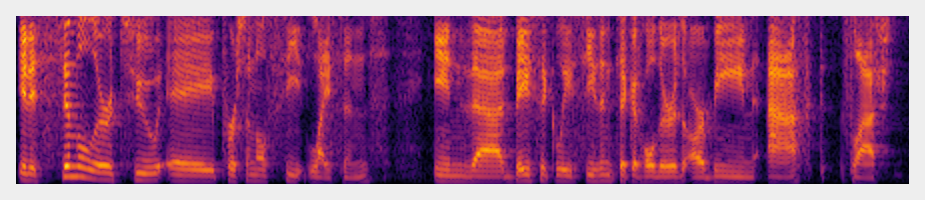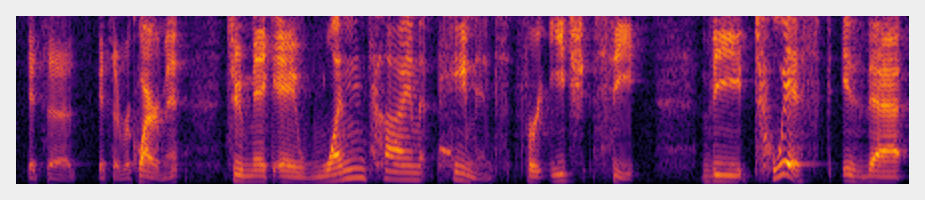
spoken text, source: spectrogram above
it is similar to a personal seat license in that basically season ticket holders are being asked slash it's a it's a requirement to make a one-time payment for each seat. The twist is that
